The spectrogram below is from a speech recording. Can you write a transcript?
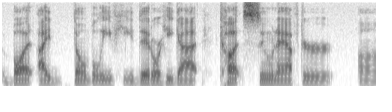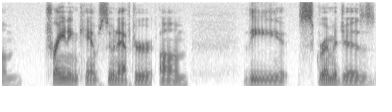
but I don't believe he did, or he got cut soon after um, training camp, soon after um, the scrimmages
